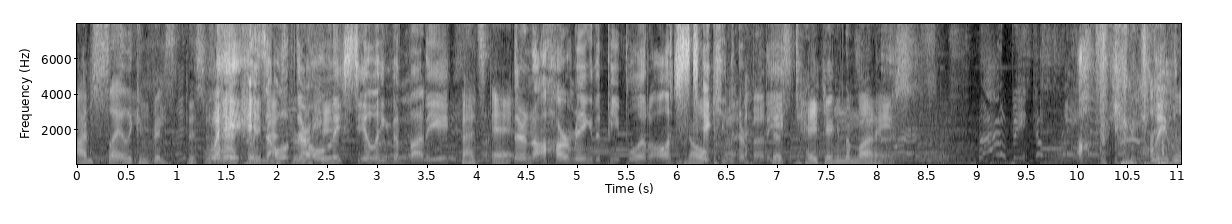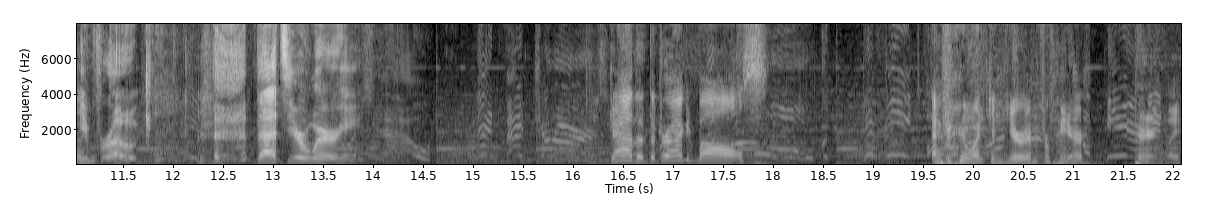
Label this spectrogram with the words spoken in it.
I'm slightly convinced this is Wait, actually it's o- they're Roshi. only stealing the money? That's it. They're not harming the people at all, just Nope. taking their money. Just taking the money. I'll be completely broke. That's your worry. Gather the Dragon Balls! Everyone can hear him from here, apparently.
